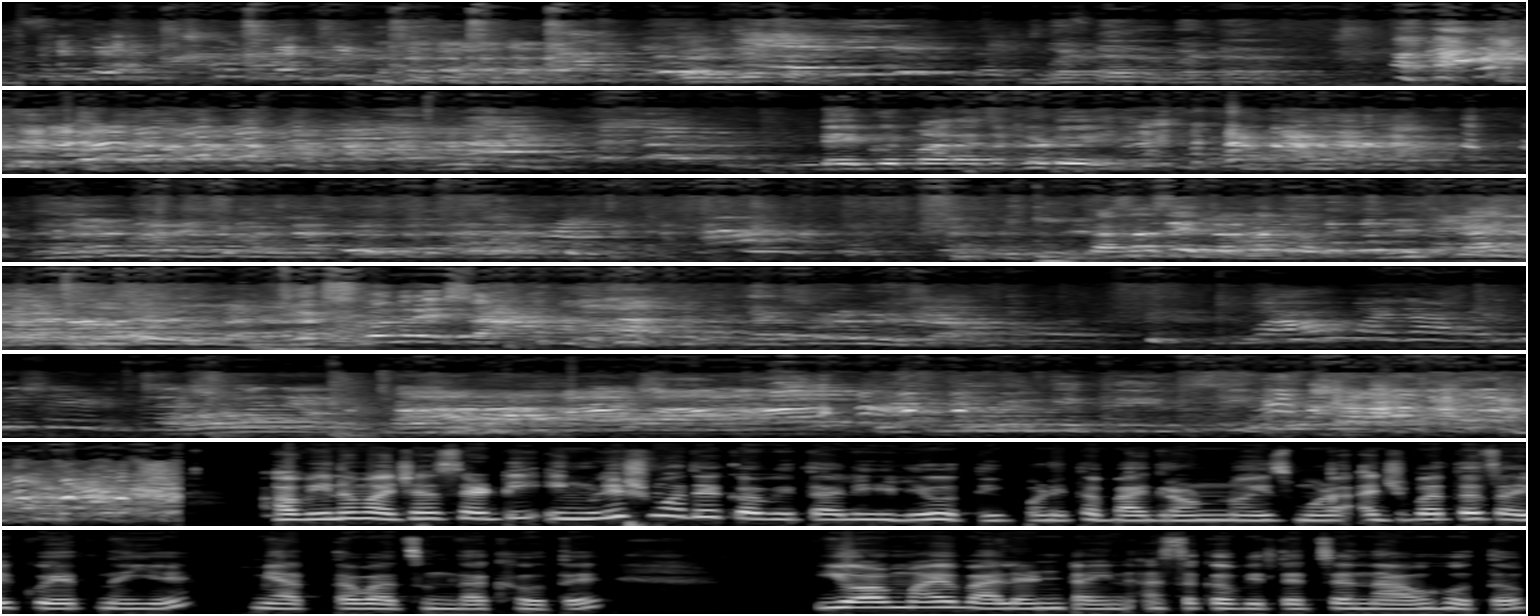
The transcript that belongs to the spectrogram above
गरजेचं बटर बटर डेकून मारायचा खडू आहे. तसाच येतो ना तो. काय? लक्ष्मण रेषा वाव माझ्या आवडती शेड Oh, छान. तीच निवडून घेतली अविनं माझ्यासाठी इंग्लिशमध्ये कविता लिहिली होती पण इथं बॅकग्राऊंड नॉईजमुळे अजिबातच ऐकू येत नाहीये. मी आत्ता वाचून दाखवते. यू आर माय व्हॅलेंटाईन असं कवितेचं नाव होतं.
